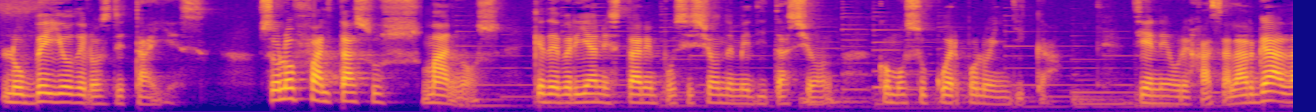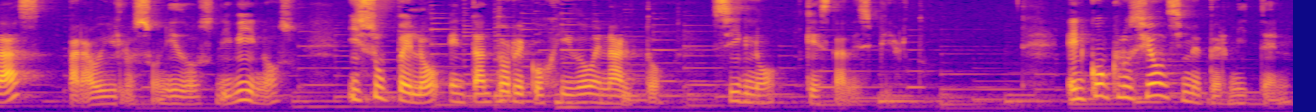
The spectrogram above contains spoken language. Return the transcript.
lo bello de los detalles. Solo falta sus manos, que deberían estar en posición de meditación, como su cuerpo lo indica. Tiene orejas alargadas para oír los sonidos divinos y su pelo en tanto recogido en alto, signo que está despierto. En conclusión, si me permiten,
